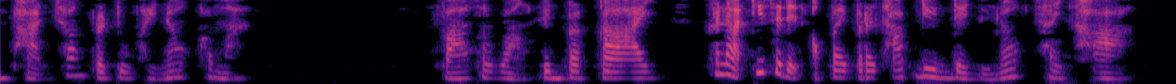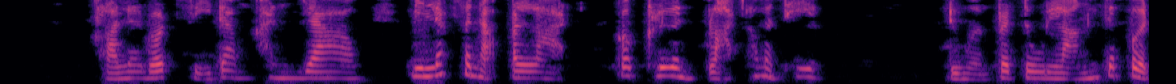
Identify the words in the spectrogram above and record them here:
ำผ่านช่องประตูภายนอกเข้ามา ฟ้าสว่างเป็นประกาย ขณะที่เสด็จออกไปประทับยืนเด่นอยู่นอกชายคาครั้นและรถสีดำคันยาว มีลักษณะประหลาดก็เคลื่อนปลาดเข้ามาเทียบ ดูเหมือนประตูหลังจะเปิด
